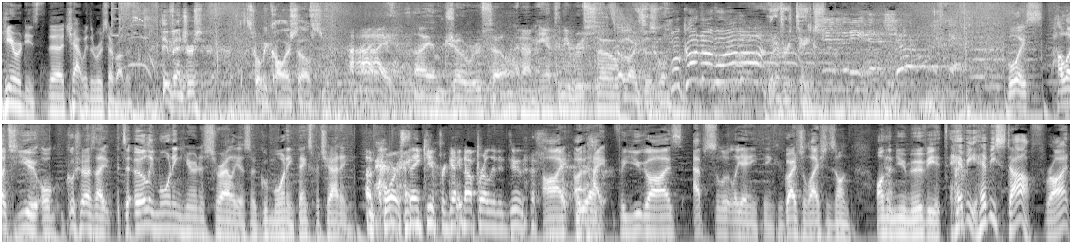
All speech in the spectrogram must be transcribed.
Here it is, the chat with the Russo brothers. The Avengers. That's what we call ourselves. Hi, I am Joe Russo. And I'm Anthony Russo. I like this one. Whatever it takes. Boys, hello to you, or good- should I say, it's an early morning here in Australia, so good morning. Thanks for chatting. Of course, thank you for getting up early to do this. I, I hey, for you guys, absolutely anything. Congratulations on on the new movie. It's heavy, heavy stuff, right?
